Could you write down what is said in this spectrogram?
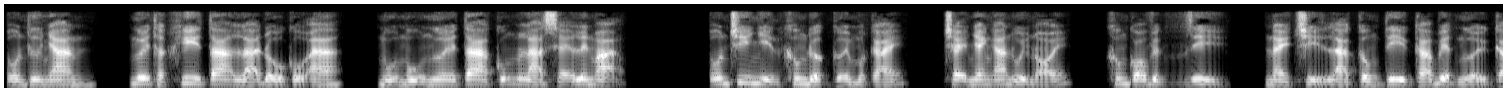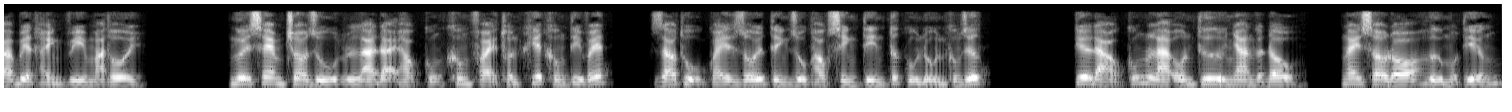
Ôn thư nhan, ngươi thật khi ta là đồ cổ A, mụ mụ ngươi ta cũng là sẽ lên mạng. Ôn chi nhịn không được cười một cái, chạy nhanh an ủi nói, không có việc gì, này chỉ là công ty cá biệt người cá biệt hành vi mà thôi. Ngươi xem cho dù là đại học cũng không phải thuần khiết không tì vết, giáo thụ quấy rối tình dục học sinh tin tức ùn ùn không dứt. Kia đảo cũng là ôn thư nhan gật đầu, ngay sau đó hừ một tiếng,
